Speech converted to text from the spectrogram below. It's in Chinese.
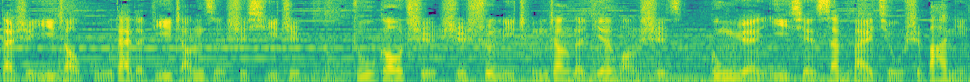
但是依照古代的嫡长子是袭制，朱高炽是顺理成章的燕王世子。公元一千三百九十八年，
